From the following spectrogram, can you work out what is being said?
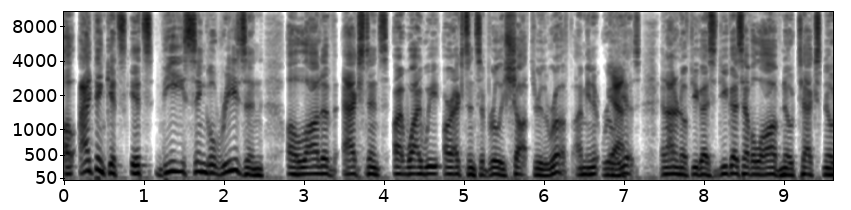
Uh, I think it's it's the single reason a lot of accidents uh, why we our accidents have really shot through the roof. I mean, it really Yeah. is. And I don't know if you guys do. You guys have a law of no text, no.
